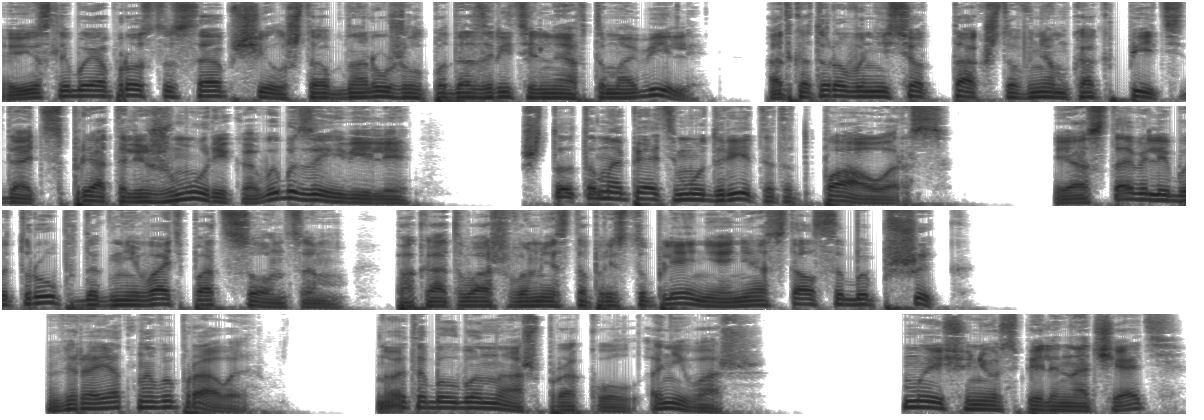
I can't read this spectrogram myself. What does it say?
Если бы я просто сообщил, что обнаружил подозрительный автомобиль, от которого несет так, что в нем как пить дать спрятали жмурика, вы бы заявили, что там опять мудрит этот Пауэрс, и оставили бы труп догнивать под солнцем, пока от вашего места преступления не остался бы пшик. Вероятно, вы правы, но это был бы наш прокол, а не ваш. Мы еще не успели начать,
